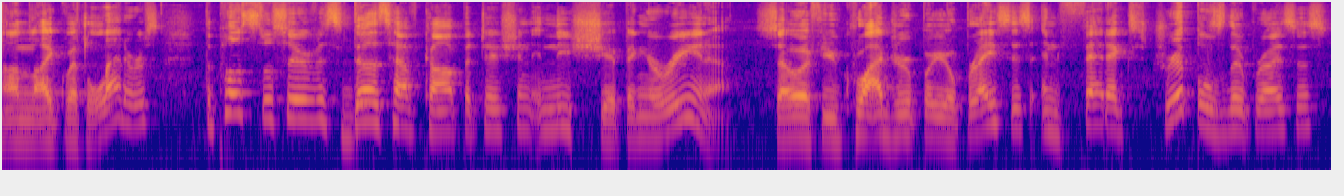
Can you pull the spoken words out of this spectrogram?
unlike with letters, the Postal Service does have competition in the shipping arena. So if you quadruple your prices and FedEx triples their prices,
